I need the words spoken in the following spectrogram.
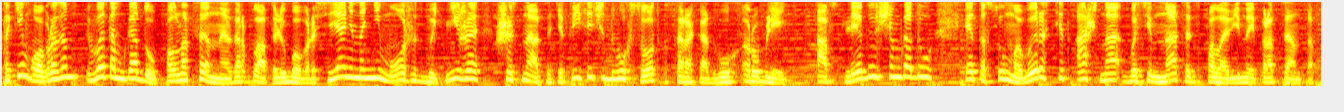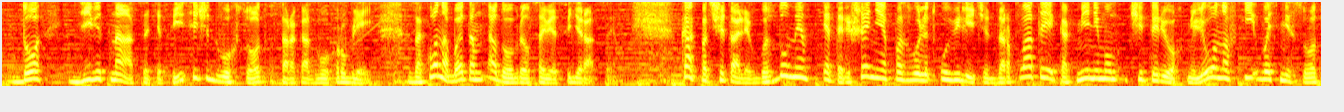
Таким образом, в этом году полноценная зарплата любого россиянина не может быть ниже 16 242 рублей. А в следующем году эта сумма вырастет аж на 18,5% до 19 242 рублей. Закон об этом одобрил Совет Федерации. Как подсчитали в Госдуме, это решение позволит увеличить зарплаты как минимум 4 миллионов и 800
